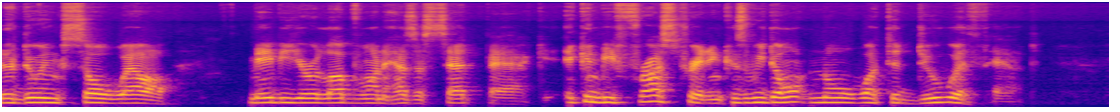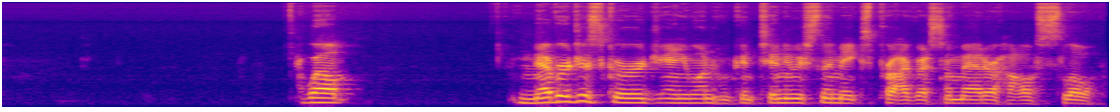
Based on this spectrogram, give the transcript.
they're doing so well. Maybe your loved one has a setback. It can be frustrating because we don't know what to do with that. Well, Never discourage anyone who continuously makes progress, no matter how slow.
